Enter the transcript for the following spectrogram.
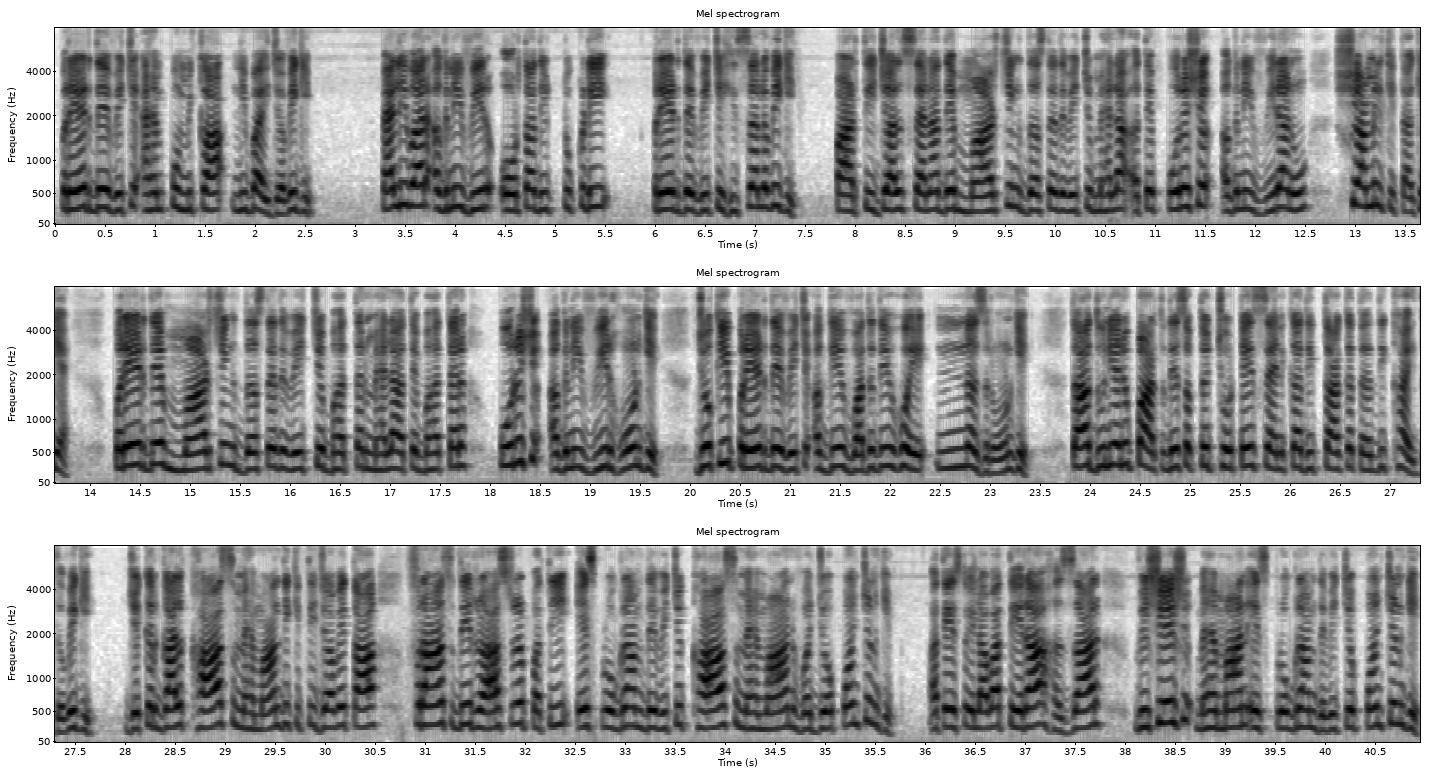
ਪਰੇਡ ਦੇ ਵਿੱਚ ਅਹਿਮ ਭੂਮਿਕਾ ਨਿਭਾਈ ਜਾਵੇਗੀ। ਪਹਿਲੀ ਵਾਰ ਅਗਨੀਵੀਰ ਔਰਤਾਂ ਦੀ ਟੁਕੜੀ ਪਰੇਡ ਦੇ ਵਿੱਚ ਹਿੱਸਾ ਲਵੇਗੀ। ਭਾਰਤੀ ਜਲ ਸੈਨਾ ਦੇ ਮਾਰਚਿੰਗ ਦਸਤੇ ਦੇ ਵਿੱਚ ਮਹਿਲਾ ਅਤੇ ਪੁਰਸ਼ ਅਗਨੀਵੀਰਾਂ ਨੂੰ ਸ਼ਾਮਿਲ ਕੀਤਾ ਗਿਆ। ਪਰੇਡ ਦੇ ਮਾਰਚਿੰਗ ਦਸਤੇ ਦੇ ਵਿੱਚ 72 ਮਹਿਲਾ ਅਤੇ 72 ਪੁਰਸ਼ ਅਗਨੀਵੀਰ ਹੋਣਗੇ, ਜੋ ਕਿ ਪਰੇਡ ਦੇ ਵਿੱਚ ਅੱਗੇ ਵੱਧਦੇ ਹੋਏ ਨਜ਼ਰ ਆਉਣਗੇ। ਤਾਂ ਦੁਨੀਆ ਨੂੰ ਭਾਰਤ ਦੇ ਸਭ ਤੋਂ ਛੋਟੇ ਸੈਨਿਕਾਂ ਦੀ ਤਾਕਤ ਦਿਖਾਈ ਦੇਵੇਗੀ। ਜੇਕਰ ਗੱਲ ਖਾਸ ਮਹਿਮਾਨ ਦੀ ਕੀਤੀ ਜਾਵੇ ਤਾਂ ਫਰਾਂਸ ਦੇ ਰਾਸ਼ਟਰਪਤੀ ਇਸ ਪ੍ਰੋਗਰਾਮ ਦੇ ਵਿੱਚ ਖਾਸ ਮਹਿਮਾਨ ਵਜੋਂ ਪਹੁੰਚਣਗੇ ਅਤੇ ਇਸ ਤੋਂ ਇਲਾਵਾ 13000 ਵਿਸ਼ੇਸ਼ ਮਹਿਮਾਨ ਇਸ ਪ੍ਰੋਗਰਾਮ ਦੇ ਵਿੱਚ ਪਹੁੰਚਣਗੇ।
